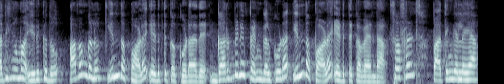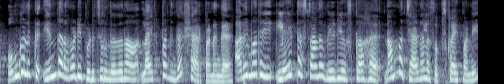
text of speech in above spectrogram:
அதிகமா இருக்குதோ அவங்களும் இந்த பாலை எடுத்துக்க கூடாது. கர்ப்பிணி பெண்கள் கூட இந்த பாலை எடுத்துக்க வேண்டாம். ஸோ ஃப்ரெண்ட்ஸ் பாத்தீங்க இல்லையா? உங்களுக்கு இந்த ரெமடி பிடிச்சிருந்ததுன்னா லைக் பண்ணுங்க ஷேர் பண்ணுங்க. அதே மாதிரி லேட்டஸ்டான வீடியோஸ்க்காக நம்ம சேனலை சப்ஸ்கிரைப் பண்ணி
